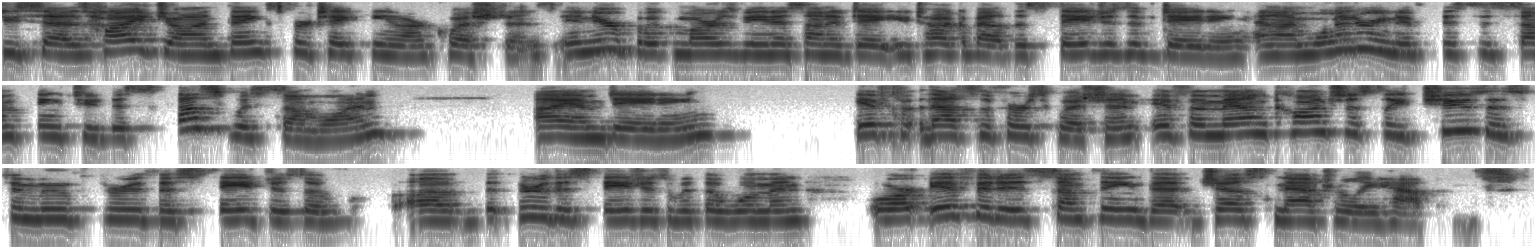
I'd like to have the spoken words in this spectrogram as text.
She says, Hi, John. Thanks for taking our questions. In your book, Mars Venus on a Date, you talk about the stages of dating. And I'm wondering if this is something to discuss with someone I am dating. If that's the first question, if a man consciously chooses to move through the stages of uh, through the stages with a woman, or if it is something that just naturally happens.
